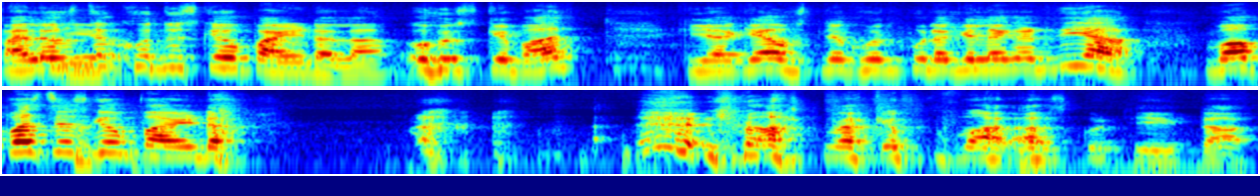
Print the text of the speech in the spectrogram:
पहले उसने खुद उसके ऊपर पानी डाला उसके बाद किया क्या उसने खुद पूरा गिला कर दिया वापस से उसके ऊपर पानी डाल। लास्ट में आके मारा उसको ठीक ठाक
